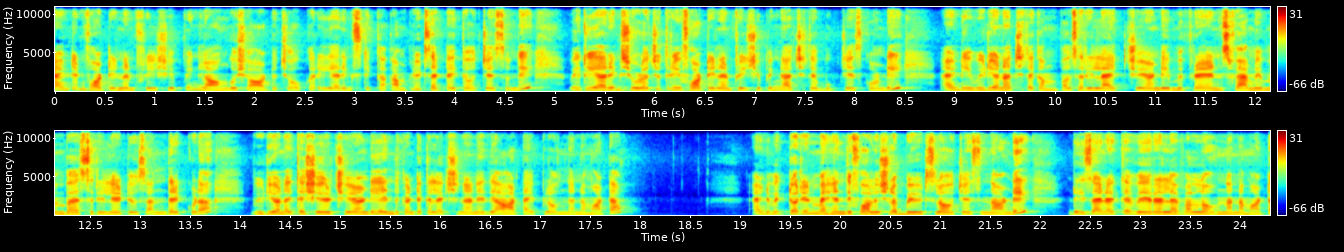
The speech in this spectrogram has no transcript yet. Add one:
nineteen forty nine free shipping long short choker earrings stick complete set అయితే వచ్చేస్తుంది. విత్ ఇయర్ రింగ్స్ చూడొచ్చు. Three forty nine free shipping నచ్చితే బుక్ చేసుకోండి. అండ్ ఈ వీడియో నచ్చితే కంపల్సరీ లైక్ చేయండి. మీ ఫ్రెండ్స్ ఫ్యామిలీ మెంబర్స్ రిలేటివ్స్ అందరికి కూడా వీడియోని అయితే షేర్ చేయండి. ఎందుకంటే కలెక్షన్ అనేది ఆ టైప్లో ఉందన్నమాట. అండ్ విక్టోరియన్ మెహందీ ఫాలిష్లో బీడ్స్లో వచ్చేసిందా అండి? డిజైన్ అయితే వేరే లెవెల్లో ఉందన్నమాట.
